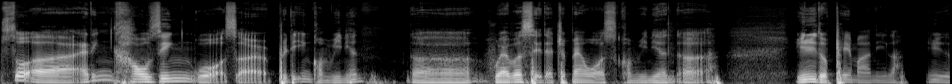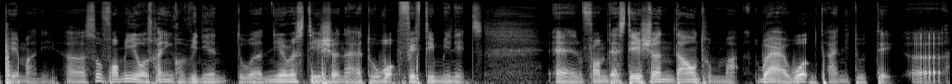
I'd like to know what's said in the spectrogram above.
so uh, I think housing was uh, pretty inconvenient. Uh, whoever said that Japan was convenient, uh, you need to pay money lah. You need to pay money. Uh, so for me, it was quite inconvenient. To a nearest station, I had to walk 15 minutes, and from that station down to my, where I worked, I need to take uh,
